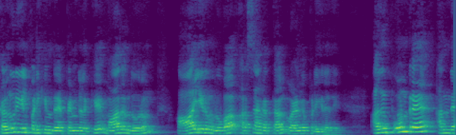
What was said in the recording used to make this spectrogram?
கல்லூரியில் படிக்கின்ற பெண்களுக்கு மாதந்தோறும் ஆயிரம் ரூபாய் அரசாங்கத்தால் வழங்கப்படுகிறது. அது போன்ற அந்த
